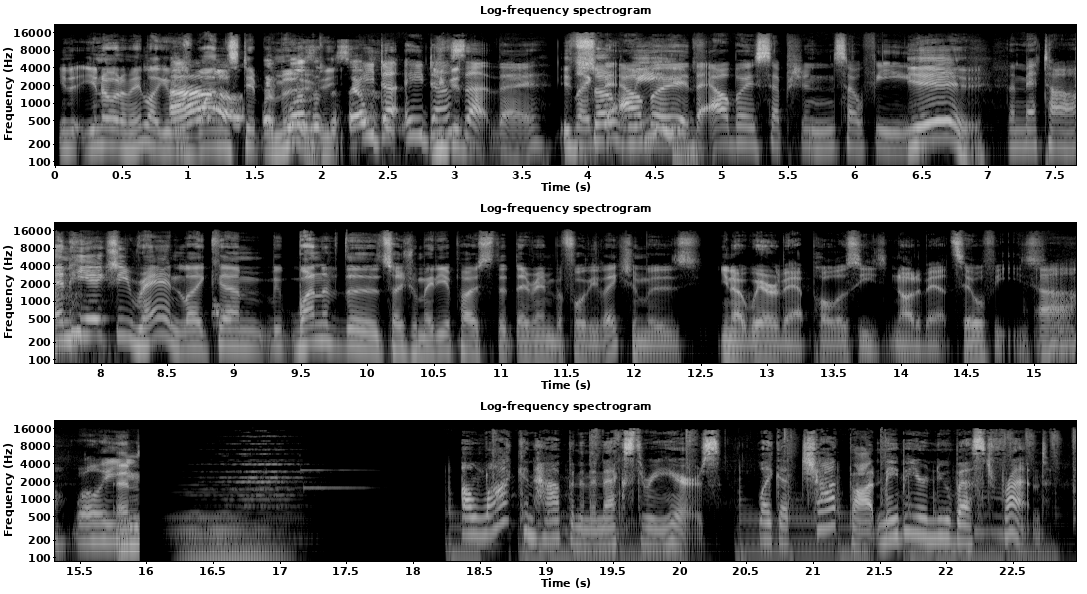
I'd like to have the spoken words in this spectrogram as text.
You know, you know what I mean? Like it was Oh, one step it removed. wasn't the he, do, he does could- that though. It's like so the elbow weird. the elbowception selfie. yeah, The meta. and he actually ran like um, one of the social media posts that they ran before the election was, you know, we're about policies, not about selfies. Oh, well, he And- A lot can happen in the next three years. Like a chatbot may be your new best friend.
